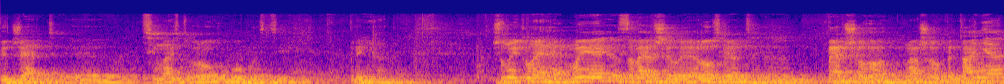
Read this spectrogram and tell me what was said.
бюджет 2017 року в області прийняти. Шановні колеги, ми завершили розгляд е, першого нашого питання.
